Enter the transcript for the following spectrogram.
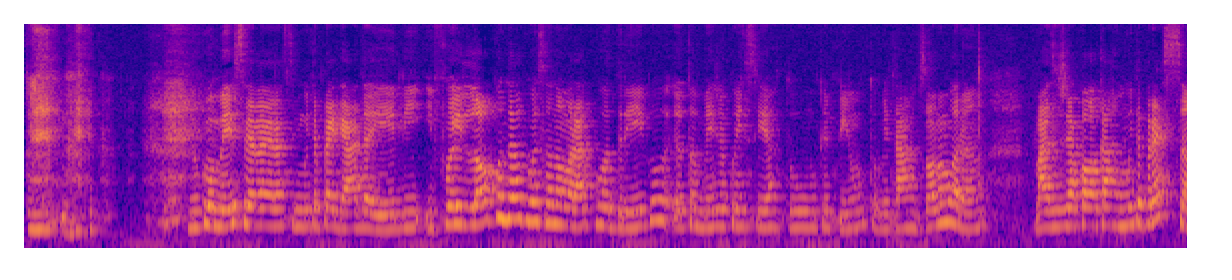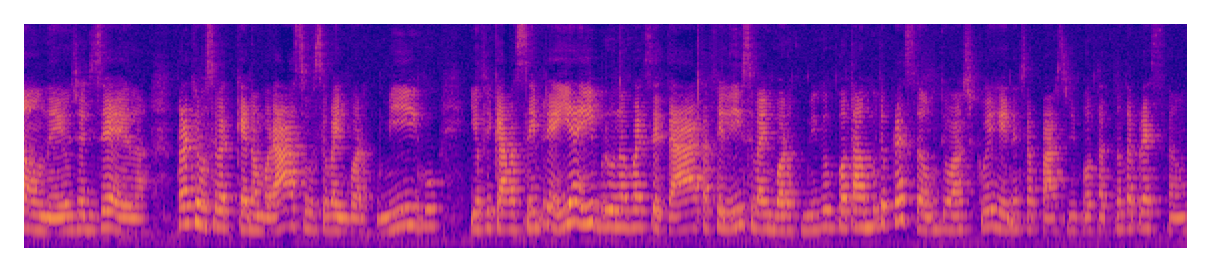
no começo ela era assim muito apegada a ele e foi logo quando ela começou a namorar com o Rodrigo, eu também já conhecia Arthur um tempinho, também tava só namorando. Mas eu já colocava muita pressão, né? Eu já dizia a ela, pra que você vai, quer namorar, se você vai embora comigo? E eu ficava sempre aí, e aí, Bruna, como é que você tá? Tá feliz? Você vai embora comigo? Eu botava muita pressão, então eu acho que eu errei nessa parte de botar tanta pressão.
